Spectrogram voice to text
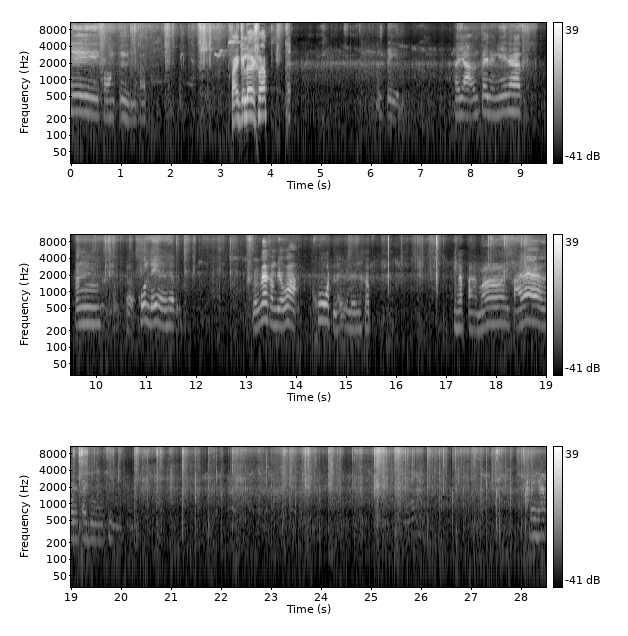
ที่คลองอื่นนะครับไปกันเลยครับ มันเต็นขยะมันเป็นอย่างนี้นะครับมันเอ่อโคตรเละเลยครับบอกได้คำเดียวว่าโคตรเละเลยนะครับ นะครับป่าไม้ป่าแรกเลยไปดูที่นครับนี่ครับ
